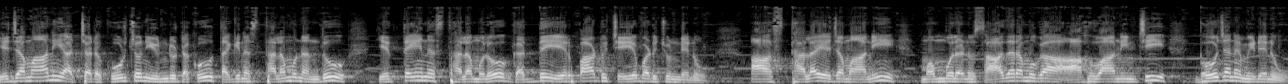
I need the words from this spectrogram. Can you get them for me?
యజమాని అచ్చట కూర్చొని ఉండుటకు తగిన స్థలమునందు ఎత్తైన స్థలములో గద్దె ఏర్పాటు చేయబడుచుండెను. ఆ స్థల యజమాని మమ్ములను సాదరముగా ఆహ్వానించి భోజనమిడెను.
